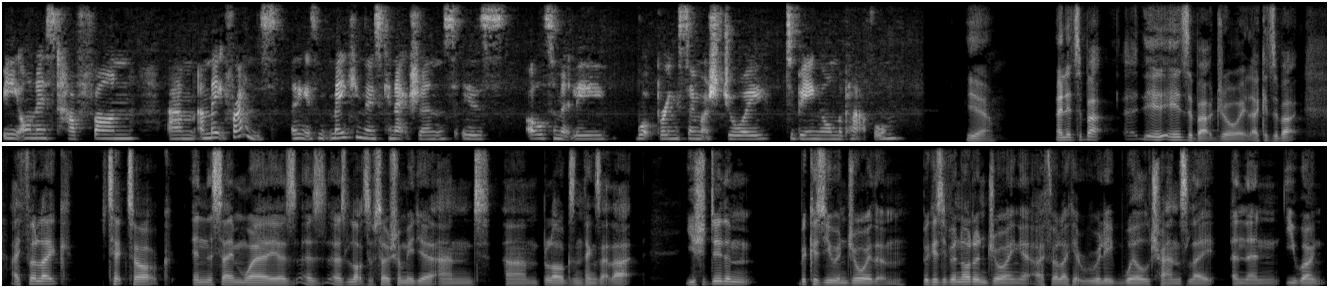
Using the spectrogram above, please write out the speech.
be honest, have fun, um, and make friends. I think it's making those connections is ultimately what brings so much joy to being on the platform. Yeah, and it's about it is about joy. Like it's about. I feel like TikTok, in the same way as as as lots of social media and um, blogs and things like that, you should do them because you enjoy them. Because if you're not enjoying it, I feel like it really will translate, and then you won't.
